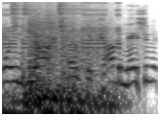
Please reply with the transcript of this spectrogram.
marveling the art of the combination. of...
